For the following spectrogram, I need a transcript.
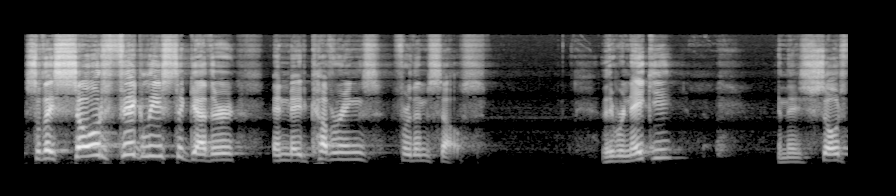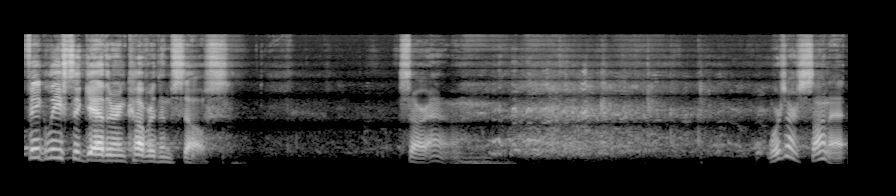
so they sewed fig leaves together and made coverings for themselves they were naked and they sewed fig leaves together and covered themselves Sorry. Where's our son at?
